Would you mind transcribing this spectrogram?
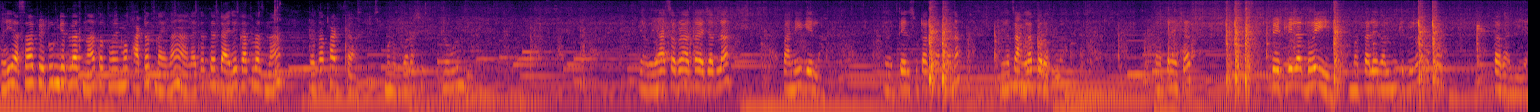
दही असा फेटून घेतलास ना तर थोडं मग फाटत नाही ना नाहीतर त्यात डायरेक्ट घातलास ना तर फाटता? म्हणून जराशी ढवळून घे. ह्या सगळं आता ह्याच्यातला पाणी गेला. तेल सुटा टाकला ना ह्या चांगला परतला. तर आपण ह्याच्यात पेटलेला दही मसाले घालून घेतलेलं त्या घालूया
